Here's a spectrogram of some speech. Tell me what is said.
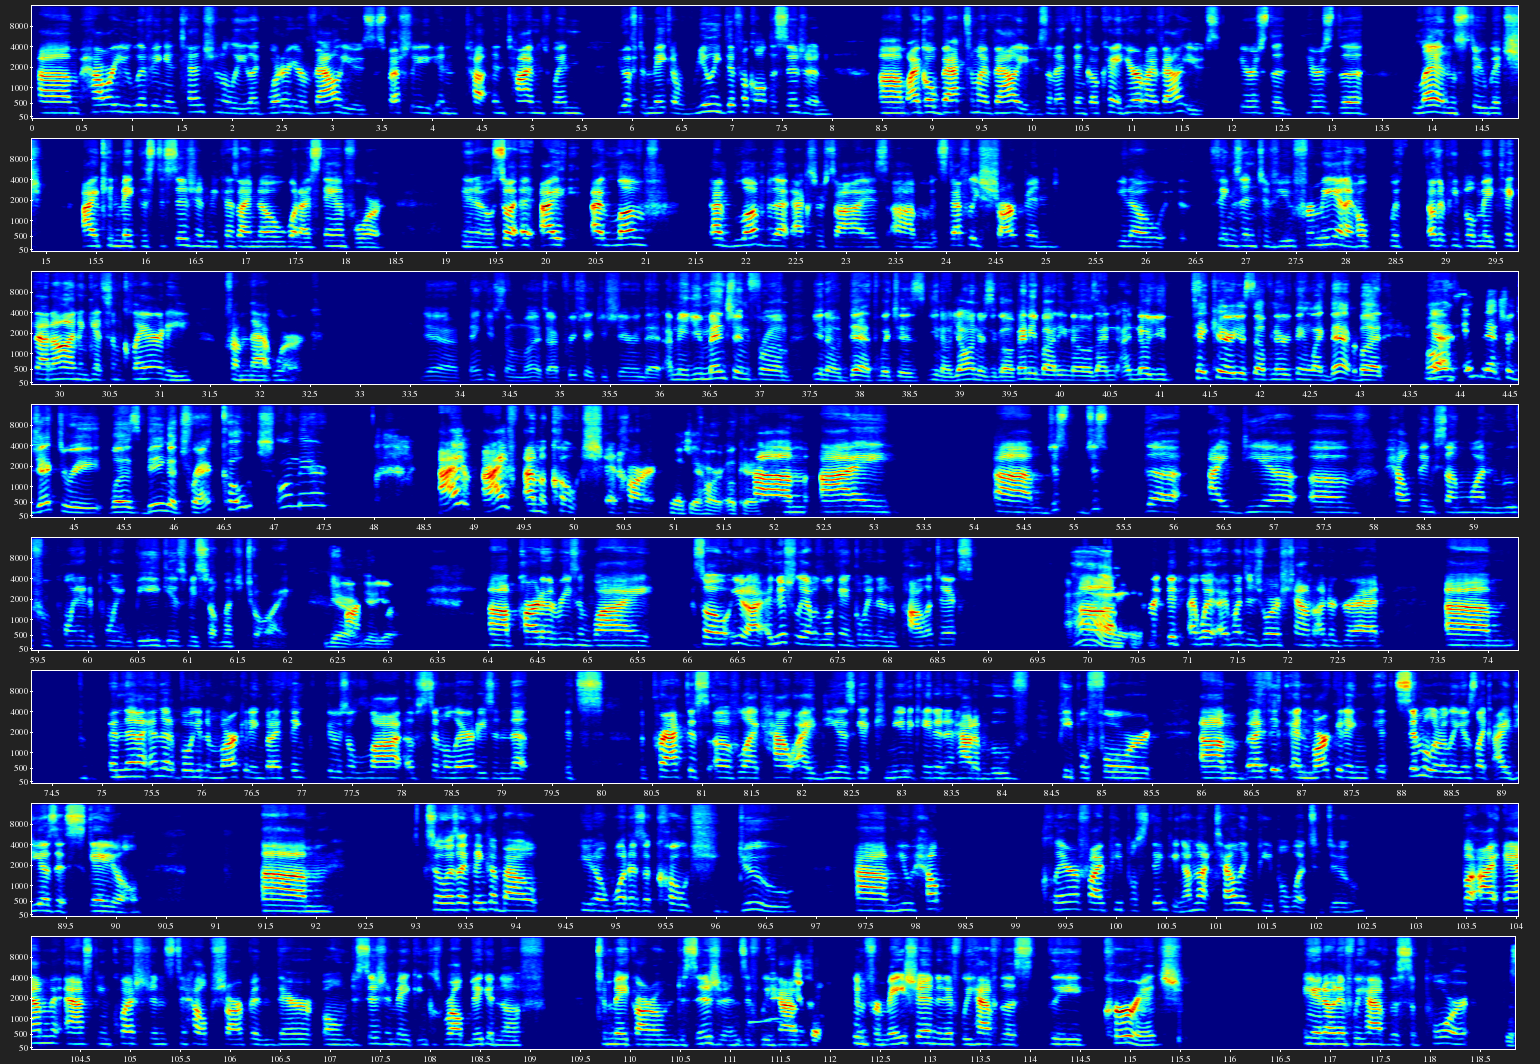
Um, how are you living intentionally? Like, what are your values, especially in in times when you have to make a really difficult decision? Um, I go back to my values and I think, okay, here are my values. Here's the here's the lens through which I can make this decision because I know what I stand for. You know, so I I, I love I've loved that exercise. Um, it's definitely sharpened, you know, things into view for me, and I hope with other people may take that on and get some clarity from that work. Yeah, thank you so much. I appreciate you sharing that. I mean, you mentioned from, you know, death, which is, you know, yonders ago. If anybody knows, I, I know you take care of yourself and everything like that, but yes. on, in that trajectory was being a track coach on there? I I I'm a coach at heart. Coach at heart. Okay. Um I um just just the idea of helping someone move from point A to point B gives me so much joy. Yeah, um, yeah, yeah. Uh, part of the reason why, so you know, initially I was looking at going into politics. Ah. Um, I did. I went. I went to Georgetown undergrad, um, and then I ended up going into marketing. But I think there's a lot of similarities in that it's the practice of like how ideas get communicated and how to move people forward um, but I think and marketing it similarly is like ideas at scale. Um, so as I think about you know what does a coach do, um, you help clarify people's thinking. I'm not telling people what to do, but I am asking questions to help sharpen their own decision making because we're all big enough to make our own decisions if we have information and if we have the the courage you know, and if we have the support,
